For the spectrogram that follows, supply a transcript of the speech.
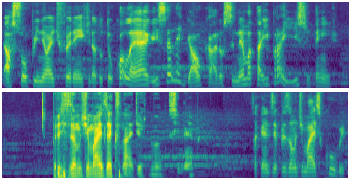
a sua opinião é diferente da do teu colega, isso é legal, cara, o cinema tá aí para isso, entende? Precisamos de mais Zack Snyder no cinema. Só quer dizer, precisamos de mais Kubrick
